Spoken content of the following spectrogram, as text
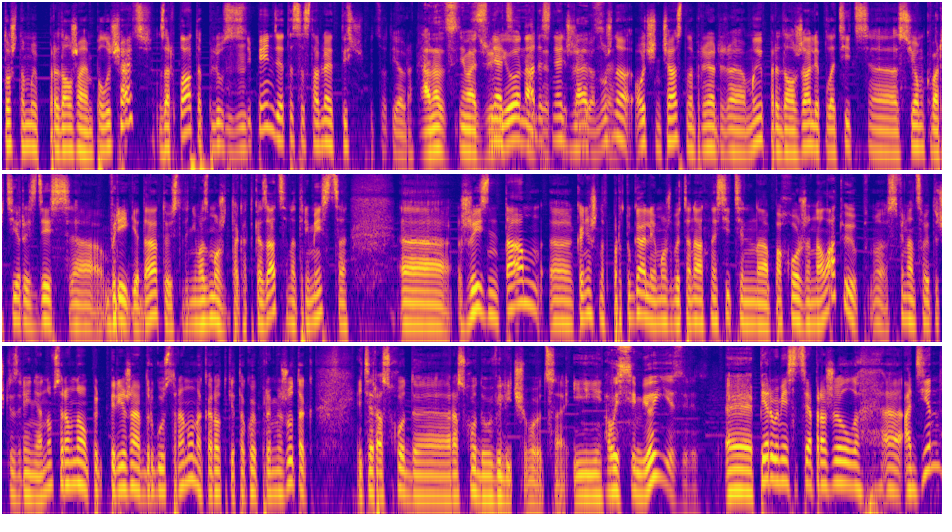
То, что мы продолжаем получать, зарплата плюс угу. стипендия, это составляет 1500 евро. А надо снимать снять, жилье, надо, надо снять питаться. жилье. Нужно очень часто, например, э, мы продолжали платить э, съем квартиры здесь, э, в Риге, да, то есть это невозможно так отказаться на три месяца. Э, жизнь там, э, конечно, в Португалии, может быть, она относительно похожа на Латвию э, с финансовой точки зрения, но все равно, переезжая в другую страну на короткий такой промежуток, эти расходы, расходы увеличиваются. И, а вы с семьей ездили? Э, первый месяц я прожил э, один,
